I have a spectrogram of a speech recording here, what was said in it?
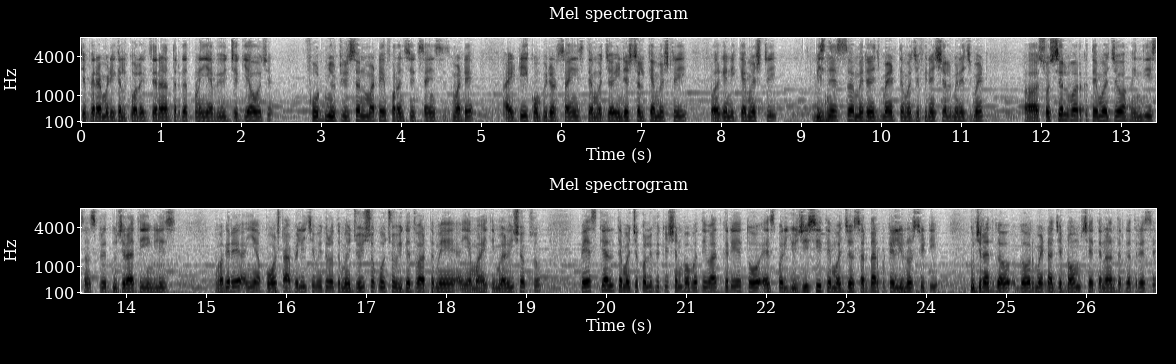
જે પેરામેડિકલ કોલેજ તેના અંતર્ગત પણ અહીંયા વિવિધ જગ્યાઓ છે. ફૂડ ન્યુટ્રિશન માટે ફોરેન્સિક સાયન્સીસ માટે આઈટી કોમ્પ્યુટર સાયન્સ તેમજ industrial chemistry organic chemistry business management તેમજ ફિનાન્શિયલ મેનેજમેન્ટ સોશિયલ વર્ક તેમજ હિન્દી, સંસ્કૃત, ગુજરાતી ઇંગ્લિશ વગેરે અહીંયા પોસ્ટ આપેલી છે મિત્રો. તમે જોઈ શકો છો, વિગતવાર તમે અહીંયા માહિતી મેળવી શકશો. પે સ્કેલ તેમજ ક્વોલિફિકેશન બાબતની વાત કરીએ તો એઝ પર યુજીસી તેમજ સરદાર પટેલ યુનિવર્સિટી, ગુજરાત ગવર્મેન્ટના જે નોમ છે તેના અંતર્ગત રહેશે.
